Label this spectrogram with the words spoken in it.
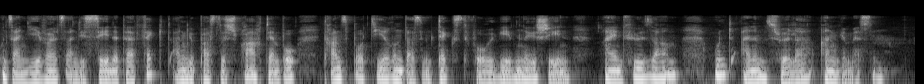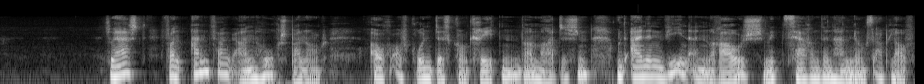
und sein jeweils an die Szene perfekt angepasstes Sprachtempo transportieren das im Text vorgegebene Geschehen einfühlsam und einem Thriller angemessen. So herrscht von Anfang an Hochspannung, auch aufgrund des konkreten, dramatischen und einen wie in einen Rausch mitzerrenden Handlungsablauf.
